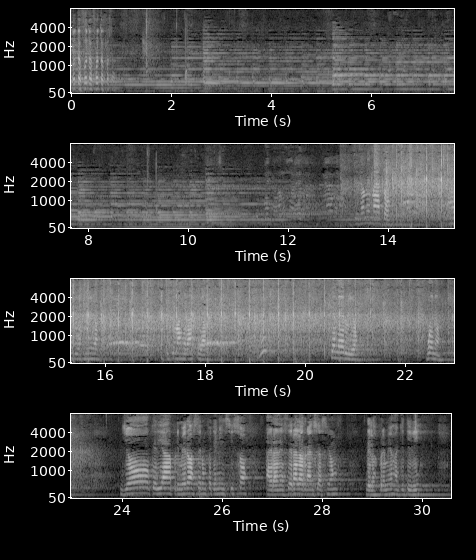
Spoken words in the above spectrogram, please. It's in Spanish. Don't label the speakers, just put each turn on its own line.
Foto, foto, foto, foto.
Bueno, vamos a ver. Si no me mato. Ay, Dios mío. Muchísimas gracias. Qué nervio. Bueno, yo quería primero hacer un pequeño inciso, agradecer a la organización de los premios Aquí TV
